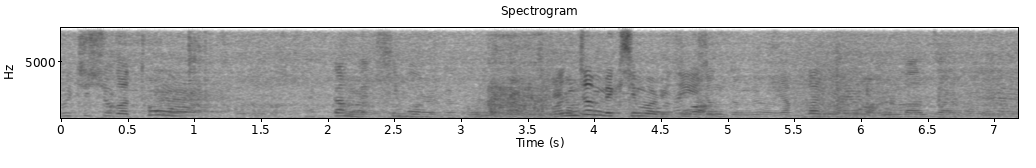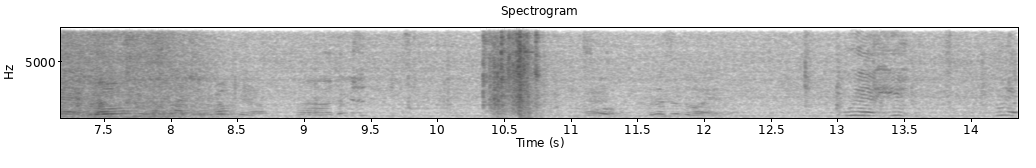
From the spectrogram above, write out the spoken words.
물티슈가 통 약간 맥시멀이고 완전 맥시멀이지 이 정도면 약간이 아니 라.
